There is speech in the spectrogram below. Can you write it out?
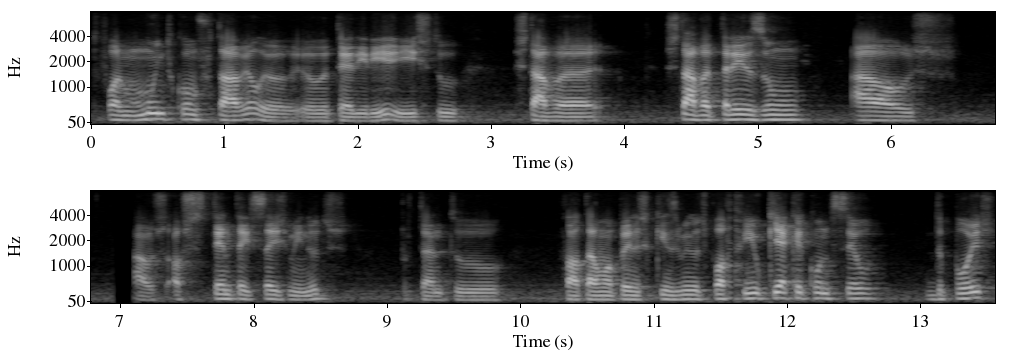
de forma muito confortável, eu, eu até diria, e isto estava, estava 3-1 aos aos, aos 76 minutos, portanto faltavam apenas 15 minutos para o fim. O que é que aconteceu depois?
